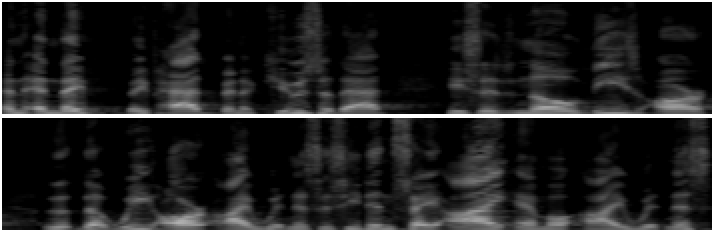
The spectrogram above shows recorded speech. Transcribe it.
And, and they've, they've had been accused of that. He says, no, these are, that we are eyewitnesses. He didn't say, I am an eyewitness.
